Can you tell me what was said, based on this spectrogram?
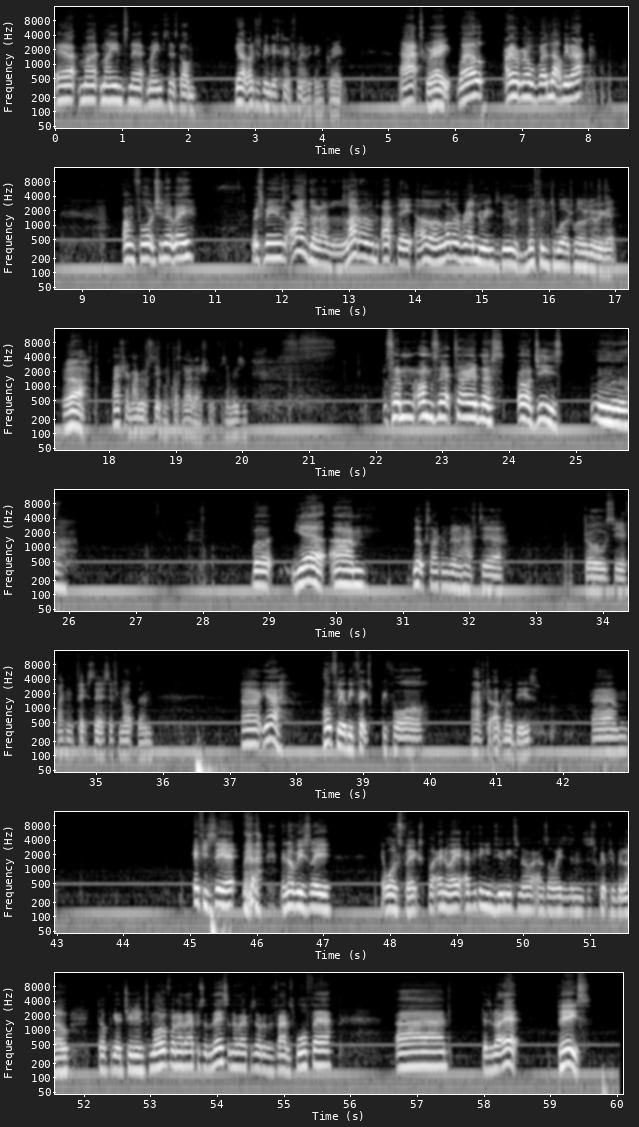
yeah, my my internet my internet's gone. Yeah, I've just been disconnected from everything. Great. That's great. Well, I don't know when that'll be back. Unfortunately. Which means I've got a lot of update, oh, a lot of rendering to do with nothing to watch while doing it. Yeah. Actually, I might go to sleep. I'm quite tired, actually, for some reason. Sudden onset tiredness. Oh, jeez. But, yeah, um, looks like I'm going to have to go see if I can fix this. If not, then, uh, yeah. Hopefully it'll be fixed before I have to upload these. Um, if you see it, then obviously it was fixed. But anyway, everything you do need to know, as always, is in the description below. Don't forget to tune in tomorrow for another episode of this, another episode of Advanced Warfare. And that's about it. Peace.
